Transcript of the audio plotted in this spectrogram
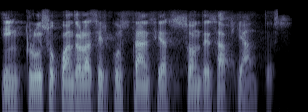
incluso cuando las circunstancias son desafiantes.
